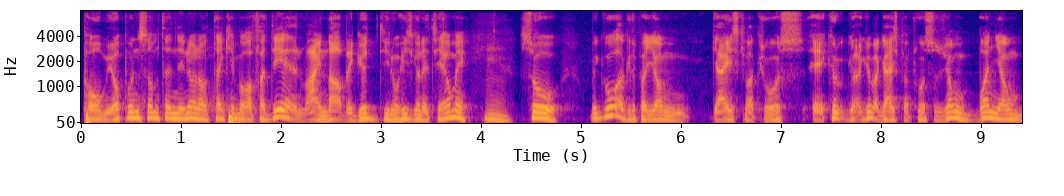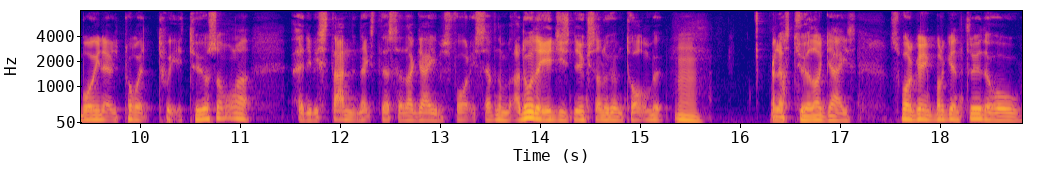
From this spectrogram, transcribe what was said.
pull me up on something, you know. And I'm thinking, well, if I do it in mine, that'll be good. You know, he's going to tell me. So we go, a group of young guys come across, uh, a group of guys come across. There was young, one young boy that was probably 22 or something like that. And he was standing next to this other guy who was 47. I know the ages now because I know who I'm talking about. Hmm. And there's two other guys. So we're going, we're going through the whole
